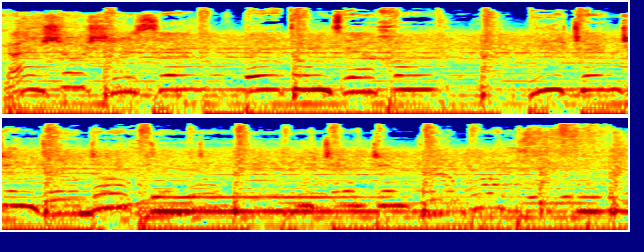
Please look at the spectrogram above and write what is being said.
感受视线被冻结后一阵阵的模糊，一阵阵的模糊。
